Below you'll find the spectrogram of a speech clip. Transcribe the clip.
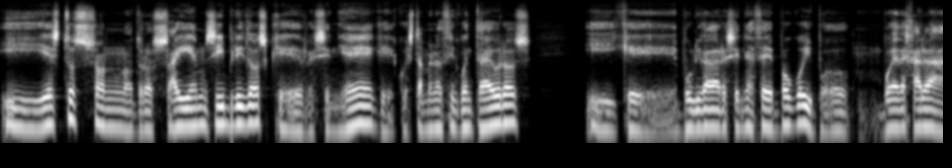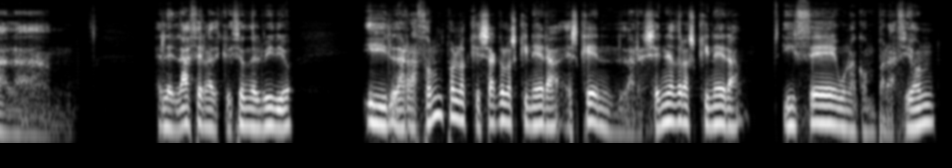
Y estos son otros IEMs híbridos que reseñé, que cuestan menos de 50 euros y que he publicado la reseña hace poco y voy a dejar la el enlace en la descripción del vídeo. Y la razón por la que saco los Kinera es que en la reseña de los Kinera hice una comparación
